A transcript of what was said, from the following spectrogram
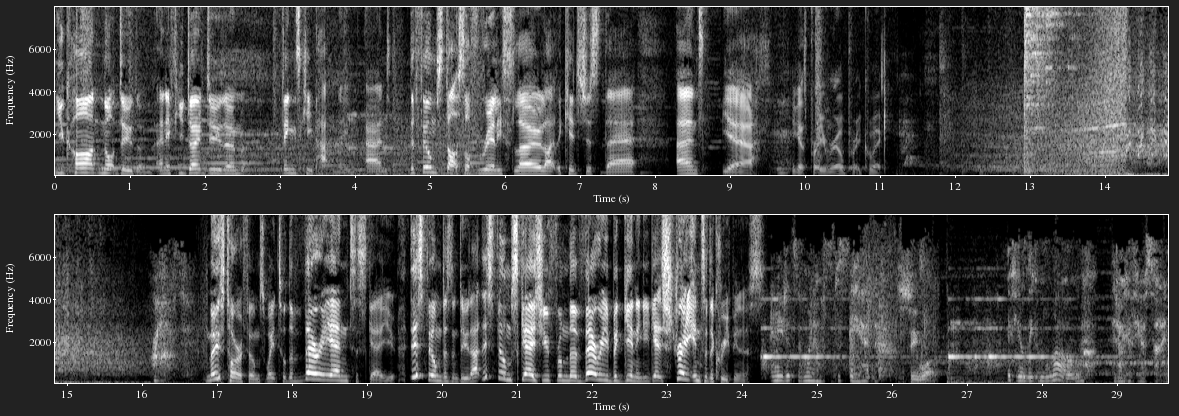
you can't not do them. And if you don't do them, things keep happening. And the film starts off really slow, like the kid's just there. And yeah, it gets pretty real pretty quick. Most horror films wait till the very end to scare you. This film doesn't do that. This film scares you from the very beginning. It gets straight into the creepiness. I needed someone else to see it. See what? If you leave him alone, then I'll give you a sign.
